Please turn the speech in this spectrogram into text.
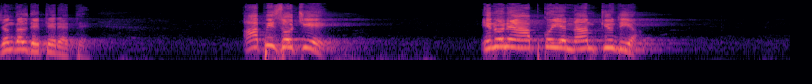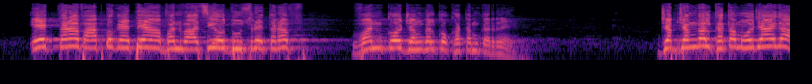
जंगल देते रहते हैं। आप ही सोचिए, इन्होंने आपको यह नाम क्यों दिया? एक तरफ़ आपको कहते हैं आप वनवासी हो, दूसरे तरफ़ वन को जंगल को खत्म कर रहे हैं। जब जंगल खत्म हो जाएगा,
